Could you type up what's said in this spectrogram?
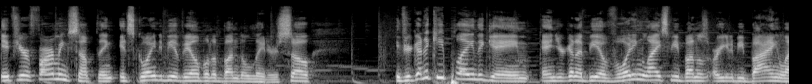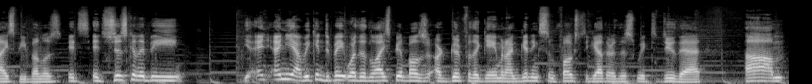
if you're farming something, it's going to be available to bundle later. So if you're going to keep playing the game and you're going to be avoiding Lightspeed bundles or you're going to be buying Lightspeed bundles, it's it's just going to be and, and, yeah, we can debate whether the Lightspeed bundles are good for the game, and I'm getting some folks together this week to do that. Um,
